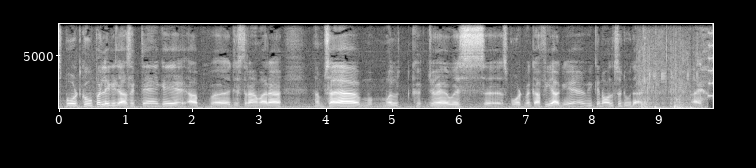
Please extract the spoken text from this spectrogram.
स्पोर्ट को ऊपर लेके जा सकते हैं कि आप जिस तरह हमारा हमसाया मुल्क जो है वो इस स्पोर्ट में काफ़ी आगे है we can also do that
